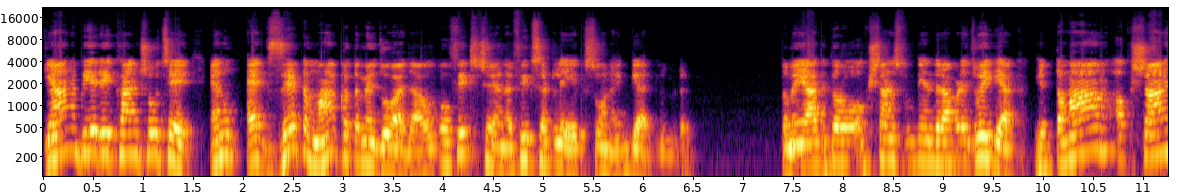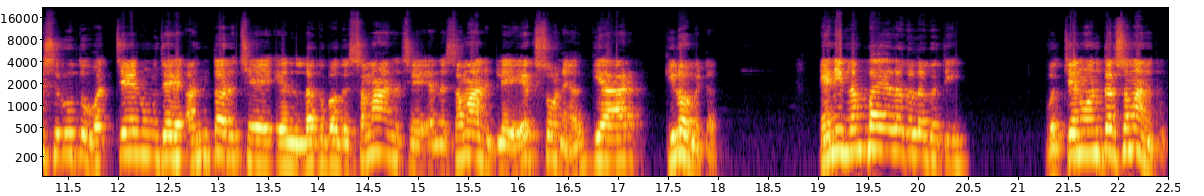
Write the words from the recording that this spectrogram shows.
ત્યાં બે રેખાંશો છે. એનું એક્ઝેક્ટ માપ તમે જોવા જાઓ તો ફિક્સ છે અને ફિક્સ એટલે એકસો ને અગિયાર કિલોમીટર. તમે યાદ કરો અક્ષાંશ વૃત્તની અંદર આપણે જોઈ ગયા કે તમામ અક્ષાંશ ઋતુ વચ્ચેનું જે અંતર છે એ લગભગ સમાન છે અને સમાન એટલે એકસો ને અગિયાર કિલોમીટર. એની લંબાઈ અલગ અલગ હતી. વચ્ચેનું અંતર સમાન હતું,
